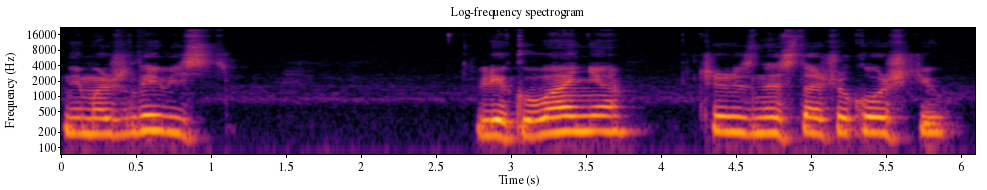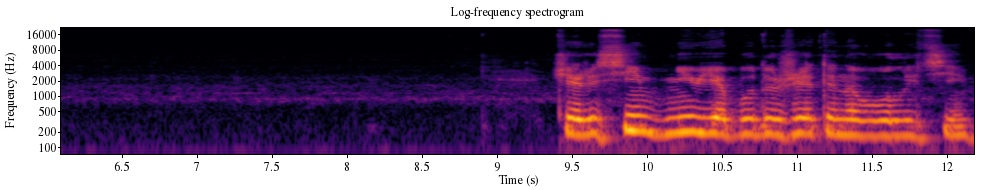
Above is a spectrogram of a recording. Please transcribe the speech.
неможливість лікування через нестачу коштів. Через сім днів я буду жити на вулиці.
